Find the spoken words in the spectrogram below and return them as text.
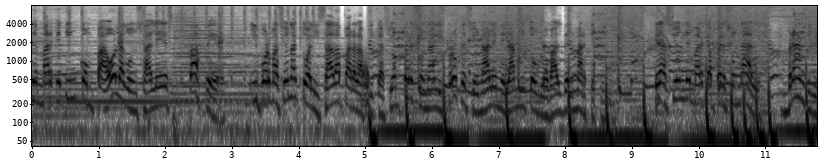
de Marketing con Paola González Puffer. Información actualizada para la aplicación personal y profesional en el ámbito global del marketing. Creación de marca personal, branding,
